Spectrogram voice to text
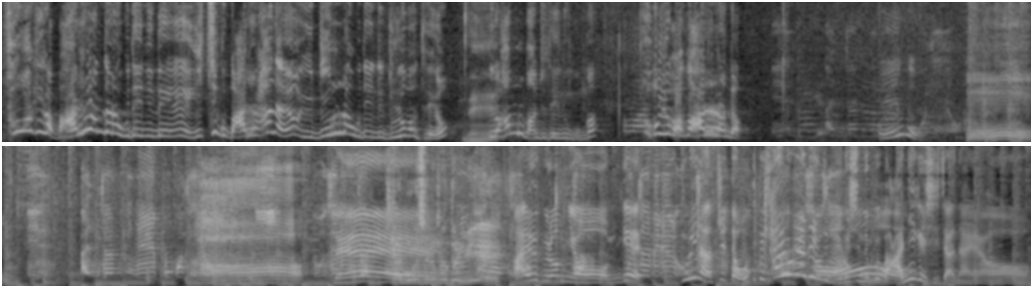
소화기가 말을 한다라고 돼 있는데 이 친구 말을 하나요? 이거 누르라고 돼 있는데 눌러봐도 돼요? 네. 이거 함부로 만져도 되는 건가? 어, 이거 봐, 말을 한다. 오. 오. 아, 네. 잘 모르시는 분들 위해. 아유 그럼요. 이게 불이 났을 때 어떻게 사용해야 되는지 모르시는 분 많이 계시잖아요.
